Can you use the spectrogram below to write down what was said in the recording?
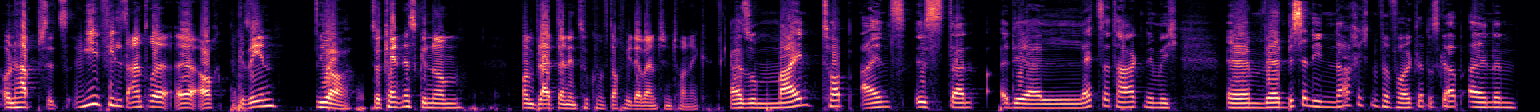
Und hab's jetzt, wie vieles andere, äh, auch gesehen, Ja, zur Kenntnis genommen und bleib dann in Zukunft doch wieder beim Gin Tonic. also mein Top 1 ist dann der letzte Tag, nämlich ähm, wer ein bisschen die Nachrichten verfolgt hat, es gab einen,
